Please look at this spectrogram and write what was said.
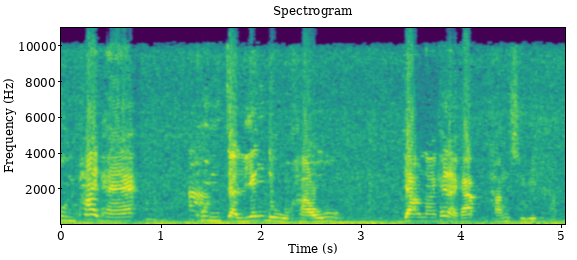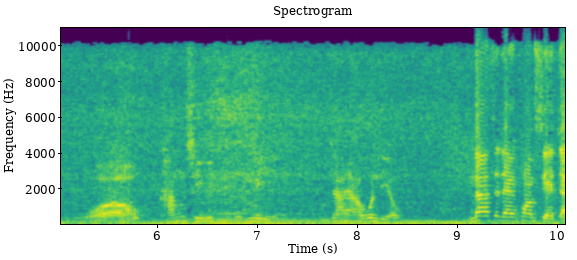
คุณพ่ายแพ้อะคุณจะเลี้ยงดูเขายาวนานแค่ไหนครับ ทั้งชีวิตครับทั้งชีวิตที่ผมมีผมจะให้เอาคนเดียว น่าแสดงความเสียใจ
